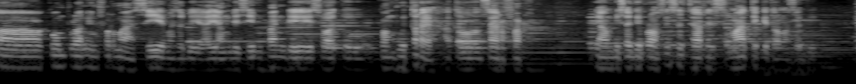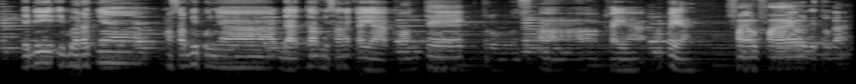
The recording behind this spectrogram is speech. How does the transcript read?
eh, kumpulan informasi Mas Abi ya yang disimpan di suatu komputer ya atau server yang bisa diproses secara sistematik gitu Mas Abi. Jadi ibaratnya Mas Abi punya data misalnya kayak kontak terus eh, kayak apa ya file-file gitu kan.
